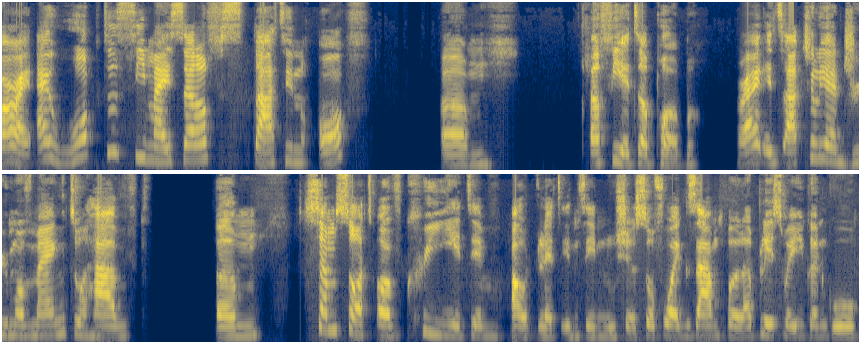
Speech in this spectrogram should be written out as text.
All right, I hope to see myself starting off um a theater pub. Right? It's actually a dream of mine to have um some sort of creative outlet in St. Lucia. So for example, a place where you can go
